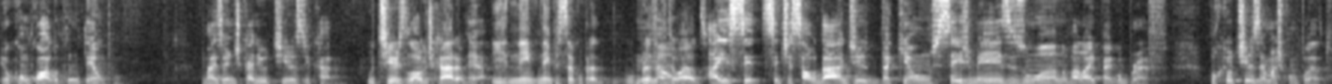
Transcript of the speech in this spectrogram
Eu concordo com o tempo, mas eu indicaria o Tears de cara. O Tears logo de cara? É. E nem, nem precisa comprar o Breath of the Não. Wild? Aí se sentir saudade, daqui a uns seis meses, um ano, vai lá e pega o Breath. Porque o Tears é mais completo.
